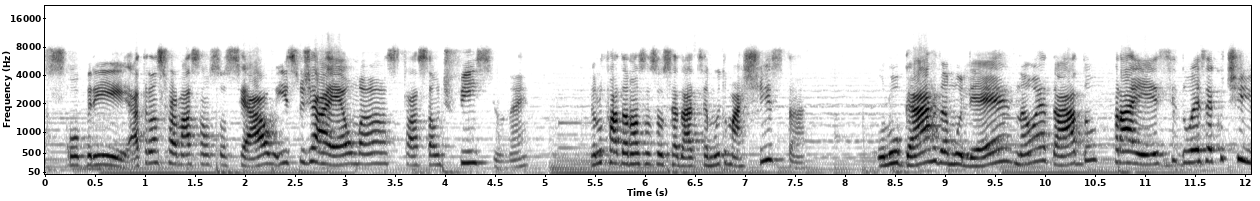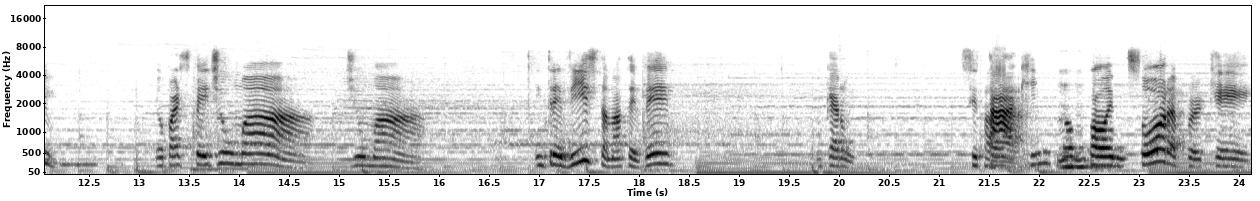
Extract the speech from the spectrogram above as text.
sobre a transformação social, isso já é uma situação difícil, né? Pelo fato da nossa sociedade ser muito machista, o lugar da mulher não é dado para esse do executivo. Eu participei de uma de uma entrevista na TV, não quero citar ah, aqui uhum. qual emissora, porque,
